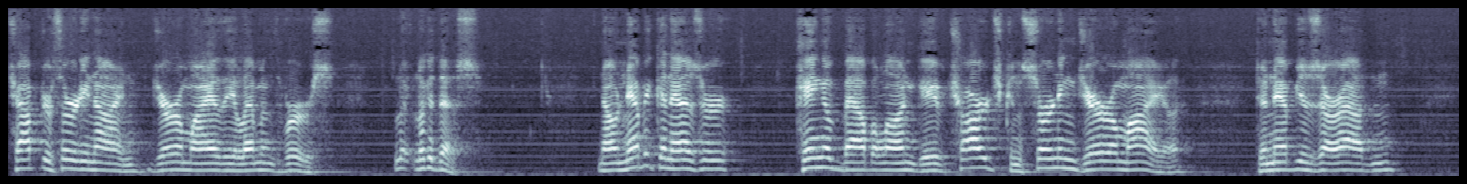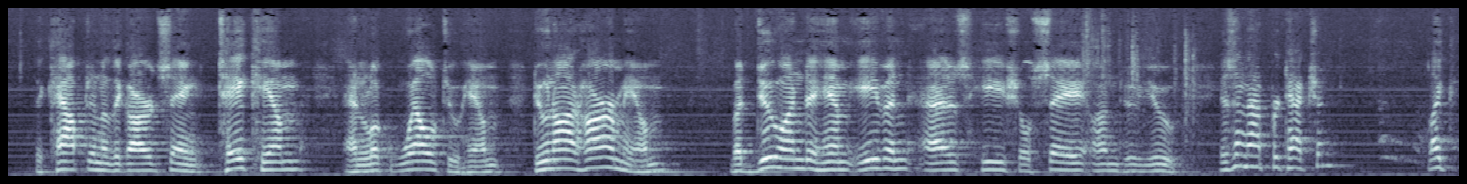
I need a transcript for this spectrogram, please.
chapter 39, Jeremiah, the 11th verse, look, look at this. Now Nebuchadnezzar, king of Babylon, gave charge concerning Jeremiah to Nebuzaradan, the captain of the guard, saying, Take him and look well to him. Do not harm him but do unto him even as he shall say unto you. Isn't that protection? Like,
